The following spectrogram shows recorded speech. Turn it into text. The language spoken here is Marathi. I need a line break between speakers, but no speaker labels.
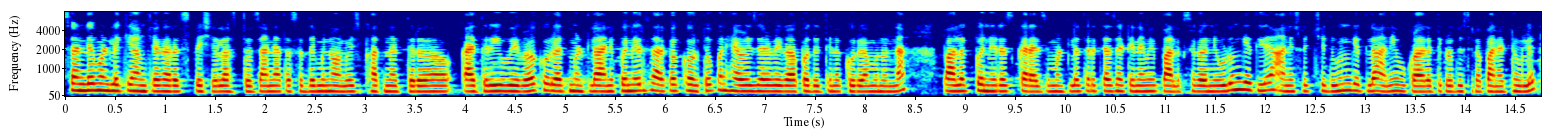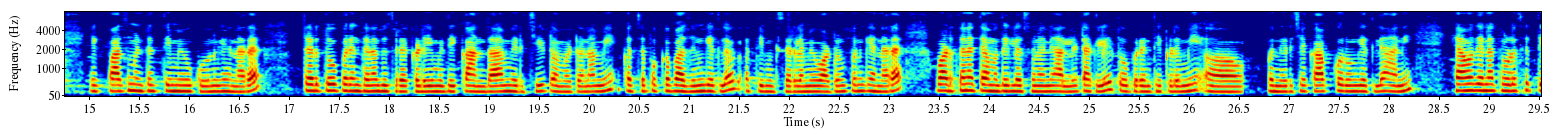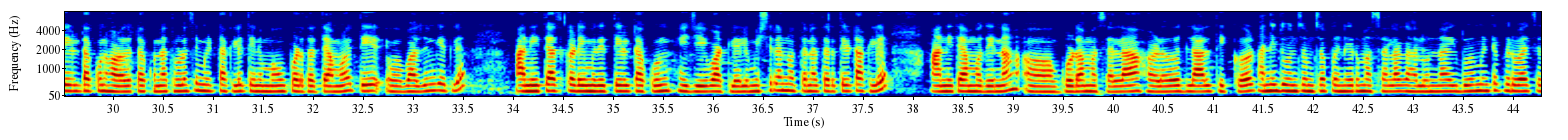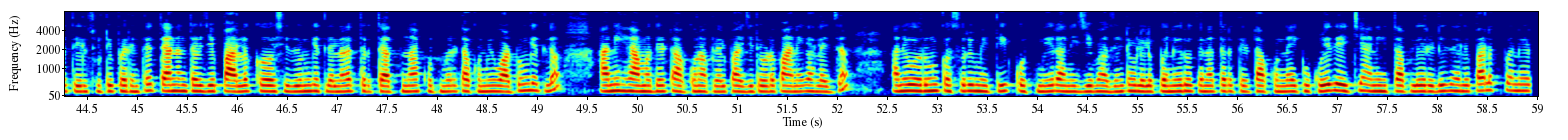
संडे म्हटलं की आमच्या घरात स्पेशल असतोच आणि आता सध्या मी नॉनव्हेज खात नाही तर काहीतरी वेगळं करूयात म्हटलं आणि पनीर सारखं करतो पण ह्यावेळी जरा वेगळ्या पद्धतीनं करूया म्हणून ना. पालक पनीरच करायचं म्हटलं तर त्यासाठी ना मी पालक सगळं निवडून घेतले आणि स्वच्छ धुवून घेतलं आणि उकळायला तिकडं दुसऱ्या पाण्यात ठेवले. एक पाच मिनटंच ते मी उकळून घेणार आहे. तर तोपर्यंत ना दुसऱ्या कढईमध्ये कांदा मिरची टोमॅटो ना मी कच्चं पक्कं भाजून घेतलं. ते मिक्सरला मी वाटून पण घेणार आहे. वाढताना त्यामध्ये लसूण आणि आले टाकले. तोपर्यंत इकडे मी पनीरचे काप करून घेतले आणि ह्यामध्ये ना थोडंसं तेल टाकून हळद टाकून ना थोडंसं मीठ टाकले त्याने मऊ पडतात त्यामुळे ते भाजून घेतले. आणि त्याच कढईमध्ये तेल टाकून हे जे वाटलेलं मिश्रण होतं ना तर ते टाकले. आणि त्यामध्ये ना गोडा मसाला हळद लाल तिखट आणि दोन चमचा पनीर मसाला घालून ना एक दोन मिनटं फिरवायचं तेल सुटीपर्यंत. त्यानंतर जे पालक शिजवून घेतलेलं ना तर त्यात ना कोथमीर टाकून मी वाटून घेतलं. आणि ह्यामध्ये टाकून आपल्याला पाहिजे तेवढं पाणी घालायचं. आणि वरून कसुरी मेथी कोथमीर आणि जे भाजून ठेवलेलं पनीर होतं ना तर ते टाकून ना एक उकळी द्यायची. आणि इथं आपले रेडी झाले पालक पनीर.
